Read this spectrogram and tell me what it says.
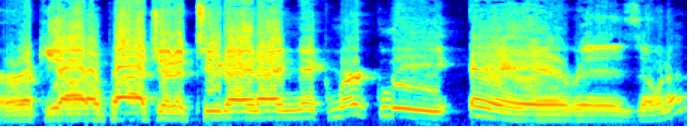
Rookie auto patch at a 299, Nick Merkley, Arizona.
